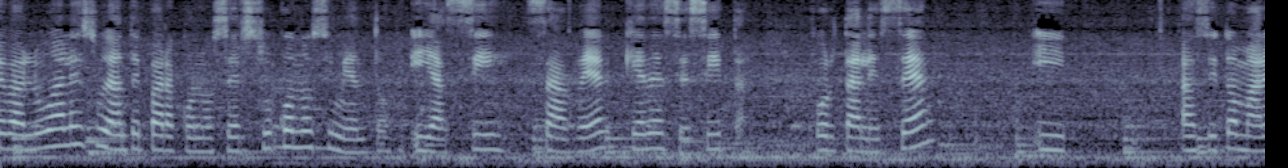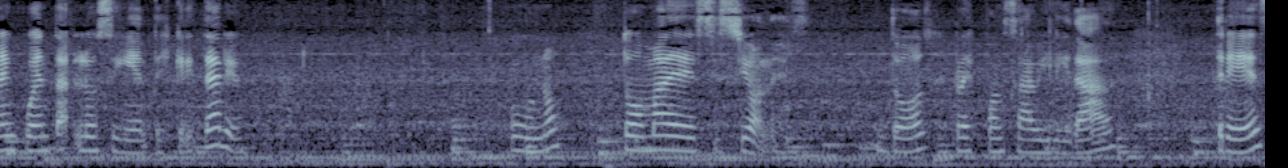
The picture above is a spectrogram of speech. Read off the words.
evalúa al estudiante para conocer su conocimiento y así saber qué necesita, fortalecer y así tomar en cuenta los siguientes criterios. 1 Toma de decisiones. 2. Responsabilidad. 3.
